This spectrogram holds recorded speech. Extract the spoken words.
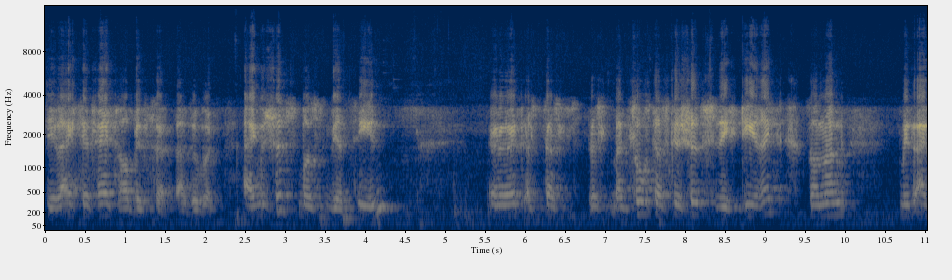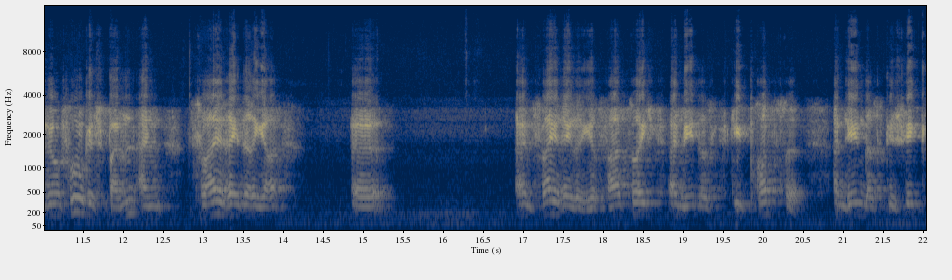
Die leichte Feldhaubitze, also gut. Ein Geschütz mussten wir ziehen. Äh, das, das, man zog das Geschütz nicht direkt, sondern mit einem Vorgespann, ein zweirädriger, äh, ein zweirädriges Fahrzeug, an dem das, die Protze, an dem das Geschick,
